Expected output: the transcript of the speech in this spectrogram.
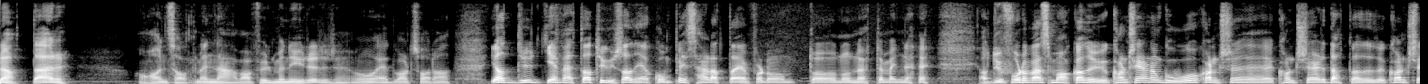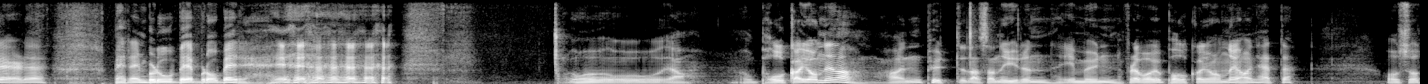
Nøtter? Og han satt med neva full med nyrer, og Edvard svara ja, du, jeg vet at husa di er kompis, her dette er for noen, noen nøtter, men ja, du får det bare smake, du. Kanskje er de gode, og kanskje, kanskje er det dette, kanskje er det bedre enn blåbær. Og, ja Og Polka-Johnny, da. Han puttet disse nyrene i munnen, for det var jo Polka-Johnny han het. Og så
